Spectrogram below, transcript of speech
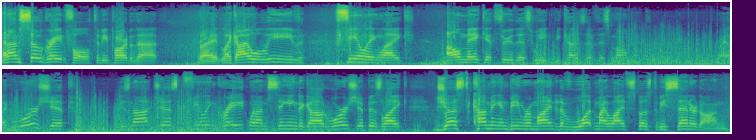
And I'm so grateful to be part of that, right? Like, I will leave feeling like I'll make it through this week because of this moment, right? Like, worship is not just feeling great when I'm singing to God. Worship is like just coming and being reminded of what my life's supposed to be centered on.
